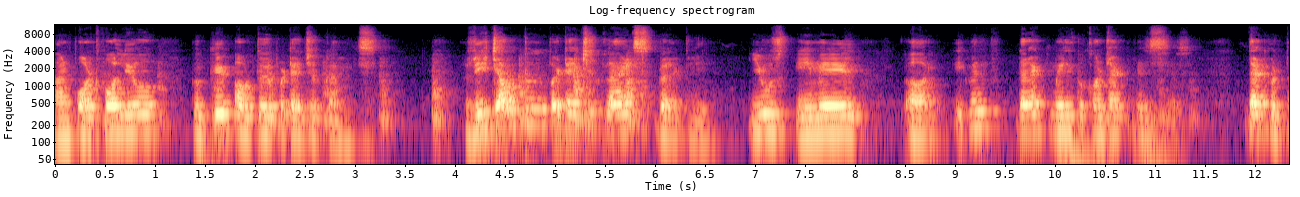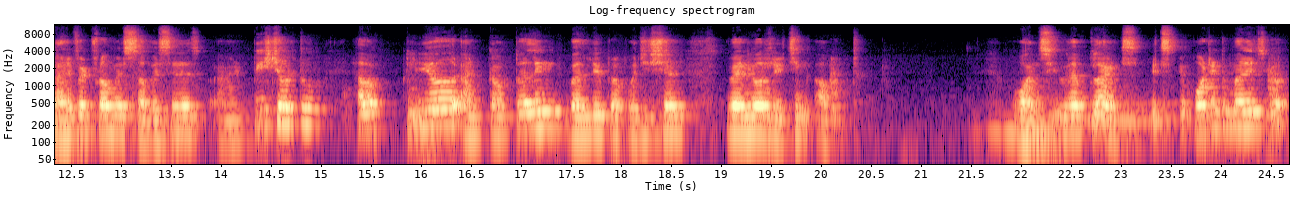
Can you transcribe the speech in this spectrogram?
and portfolio to give out to your potential clients. Reach out to your potential clients directly. Use email or even direct mail to contact businesses that could benefit from your services and be sure to have a clear and compelling value proposition when you're reaching out. Once you have clients, it's important to manage your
